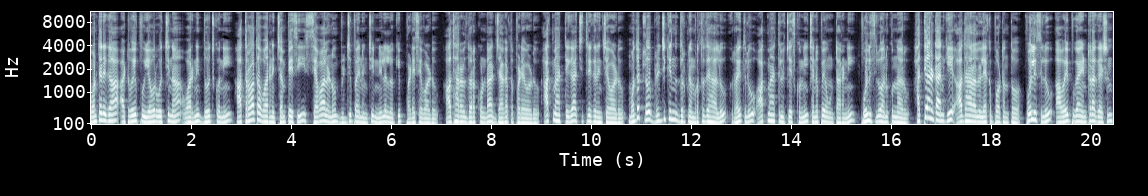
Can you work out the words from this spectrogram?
ఒంటరిగా అటువైపు ఎవరు వచ్చినా వారిని దోచుకొని ఆ తర్వాత వారిని చంపేసి శవాలను బ్రిడ్జిపై నుంచి నీళ్ళలోకి పడేసేవాడు. ఆధారాలు దొరకకుండా జాగ్రత్త పడేవాడు. ఆత్మహత్యగా చిత్రీకరించేవాడు. మొదట్లో బ్రిడ్జి కింద దొరికిన మృతదేహాలు రైతులు ఆత్మహత్యలు చేసుకుని చనిపోయి ఉంటారని పోలీసులు అనుకున్నారు. హత్య అనటానికి ఆధారాలు లేకపోవడంతో పోలీసులు ఆ వైపుగా ఇంట్రాగేషన్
